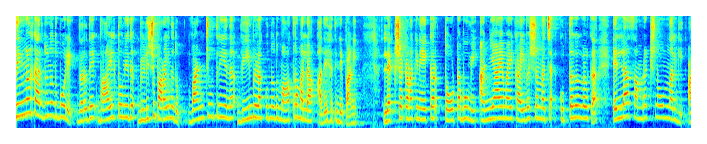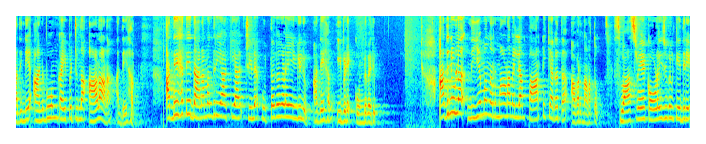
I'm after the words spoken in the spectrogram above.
നിങ്ങൾ കരുതുന്നത് പോലെ വെറുതെ വായിൽ തോന്നിയത് വിളിച്ചു പറയുന്നതും വൺ ടു ത്രീ എന്ന് വീമ്പിളക്കുന്നതും മാത്രമല്ല അദ്ദേഹത്തിന്റെ പണി. ലക്ഷക്കണക്കിന് ഏക്കർ തോട്ടഭൂമി അന്യായമായി കൈവശം വച്ച കുത്തകകൾക്ക് എല്ലാ സംരക്ഷണവും നൽകി അതിന്റെ അനുഭവം കൈപ്പറ്റുന്ന ആളാണ് അദ്ദേഹം. അദ്ദേഹത്തെ ധനമന്ത്രിയാക്കിയാൽ ചില കുത്തകകളെയെങ്കിലും അദ്ദേഹം ഇവിടെ കൊണ്ടുവരും. അതിനുള്ള നിയമനിർമ്മാണമെല്ലാം പാർട്ടിക്കകത്ത് അവർ നടത്തും. സ്വാശ്രയ കോളേജുകൾക്കെതിരെ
